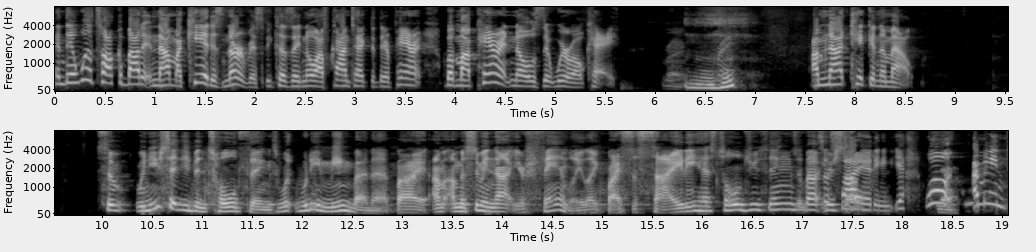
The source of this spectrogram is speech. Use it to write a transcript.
And then we'll talk about it. And now my kid is nervous because they know I've contacted their parent, but my parent knows that we're okay. Right. Mm-hmm. right. I'm not kicking them out. So when you said you've been told things, what, what do you mean by that? By I'm, I'm assuming not your family, like by society has told you things about your society. Yourself? Yeah. Well, yeah. I mean,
